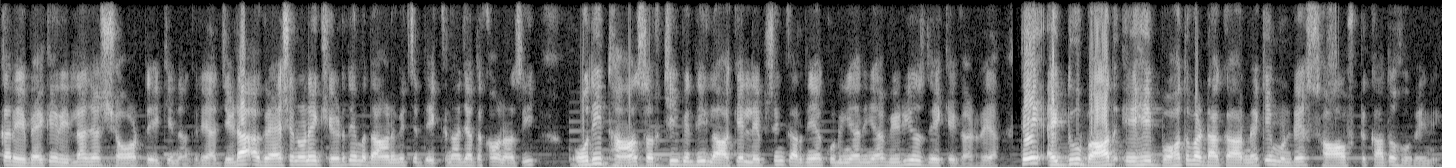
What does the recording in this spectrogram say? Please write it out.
ਘਰੇ ਬਹਿ ਕੇ ਰੀਲਾਂ ਜਾਂ ਸ਼ਾਰਟ ਦੇਖ ਕੇ ਲੰਘ ਰਿਹਾ। ਜਿਹੜਾ ਅਗਰੈਸ਼ਨ ਉਹਨੇ ਖੇਡ ਦੇ ਮੈਦਾਨ ਵਿੱਚ ਦੇਖਣਾ ਜਾਂ ਦਿਖਾਉਣਾ ਸੀ, ਉਹਦੀ ਥਾਂ ਸੁਰਖੀ ਬਿੰਦੀ ਲਾ ਕੇ ਲਿਪਸਿੰਗ ਕਰਦੀਆਂ ਕੁੜੀਆਂ ਦੀਆਂ ਵੀਡੀਓਜ਼ ਦੇਖ ਕੇ ਕੱਢ ਰਿਹਾ। ਤੇ ਐਦੂ ਬਾਅਦ ਇਹ ਬਹੁਤ ਵੱਡਾ ਕਾਰਨ ਹੈ ਕਿ ਮੁੰਡੇ ਸੌਫਟ ਕਦ ਹੋ ਰਹੇ ਨੇ।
